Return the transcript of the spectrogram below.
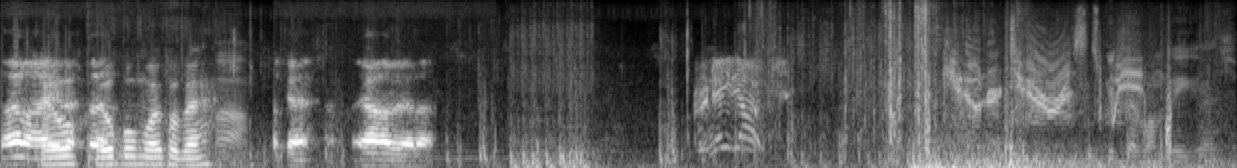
Nei, nei, jeg Jo, vet det. jo, bomma jo på B. Ah, Ok, ja, vi gjør det. Grenade out. Good job on B, guys.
